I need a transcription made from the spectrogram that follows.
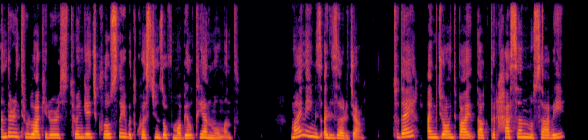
and their interlocutors to engage closely with questions of mobility and movement. My name is Aliza Arjan. Today, I'm joined by Dr. Ghassan Moussawi,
